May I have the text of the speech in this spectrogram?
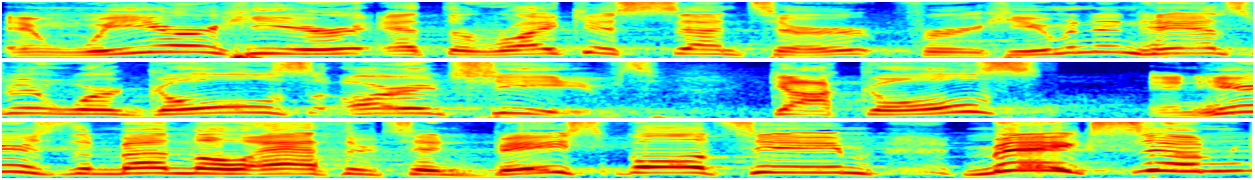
And we are here at the Riekes Center for Human Enhancement where goals are achieved. Got goals? And here's the Menlo Atherton baseball team. Make some noise!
